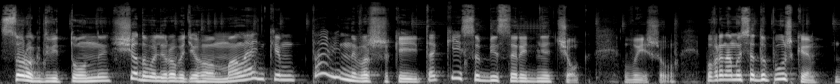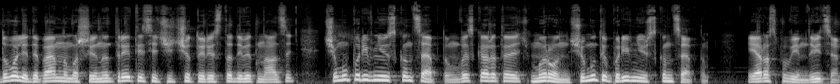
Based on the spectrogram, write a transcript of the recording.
42 тонни, що доволі робить його маленьким, та він не важкий, такий собі середнячок вийшов. Повернемося до пушки. Доволі ДПМна машина 3419. Чому порівнюю з концептом? Ви скажете, Мирон, чому ти порівнюєш з концептом? Я розповім, дивіться.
